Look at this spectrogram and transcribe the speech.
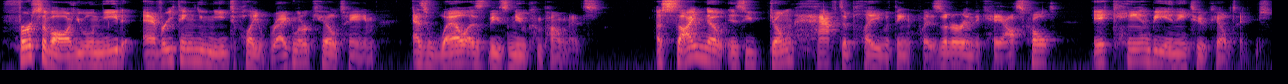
First of all, you will need everything you need to play regular Kill Team as well as these new components. A side note is you don't have to play with the Inquisitor and the Chaos Cult, it can be any two kill teams.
